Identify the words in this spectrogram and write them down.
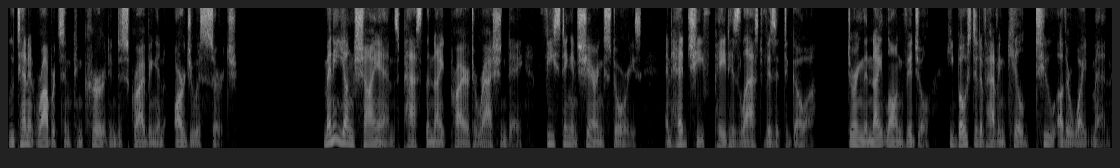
Lieutenant Robertson concurred in describing an arduous search. Many young Cheyennes passed the night prior to ration day, feasting and sharing stories, and Head Chief paid his last visit to Goa. During the night-long vigil, he boasted of having killed two other white men.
